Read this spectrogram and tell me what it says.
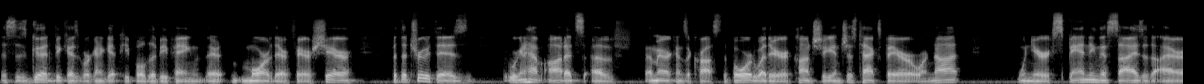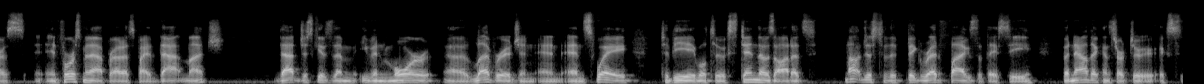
this is good because we're going to get people to be paying their more of their fair share. But the truth is, we're going to have audits of Americans across the board, whether you're a conscientious taxpayer or not. When you're expanding the size of the IRS enforcement apparatus by that much, that just gives them even more uh, leverage and, and, and sway to be able to extend those audits, not just to the big red flags that they see, but now they can start to ex-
